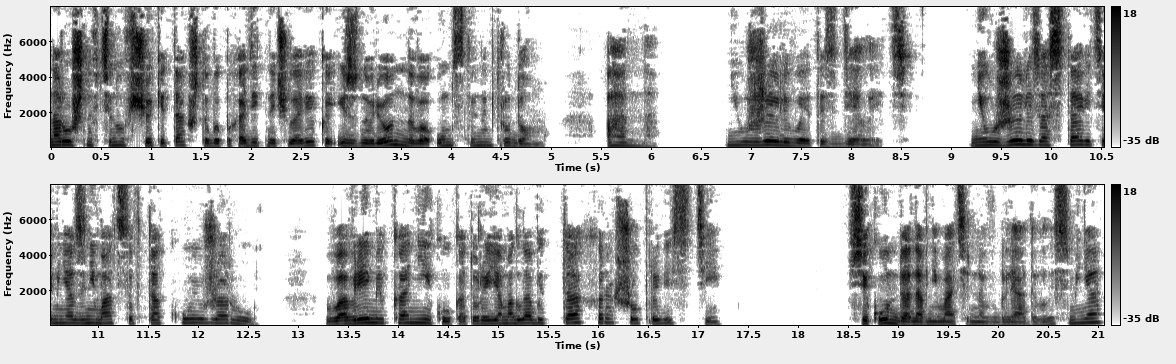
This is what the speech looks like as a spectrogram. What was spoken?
нарочно втянув щеки так, чтобы походить на человека, изнуренного умственным трудом. «Анна, неужели вы это сделаете? Неужели заставите меня заниматься в такую жару, во время каникул, которые я могла бы так хорошо провести?» Секунду она внимательно вглядывалась в меня,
